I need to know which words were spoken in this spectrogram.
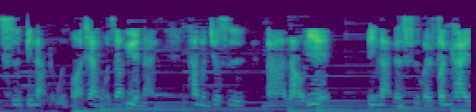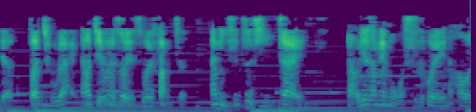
吃槟榔的文化，像我知道越南，他们就是啊老叶槟榔跟石灰分开的端出来，然后结婚的时候也是会放着。那你是自己在老叶上面抹石灰，然后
